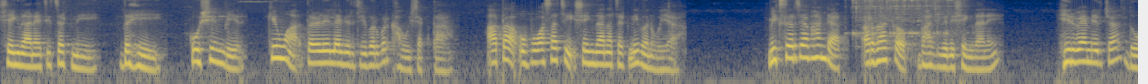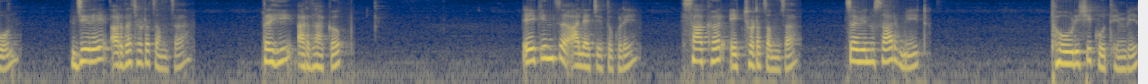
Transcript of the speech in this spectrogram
शेंगदाण्याची चटणी दही कोशिंबीर किंवा तळलेल्या मिरचीबरोबर खाऊ शकता. आता उपवासाची शेंगदाणा चटणी बनवूया. मिक्सरच्या भांड्यात अर्धा कप भाजलेले शेंगदाणे हिरव्या मिरच्या दोन जिरे अर्धा छोटा चमचा दही अर्धा कप एक इंच आल्याचे तुकडे साखर एक छोटा चमचा चवीनुसार मीठ थोडीशी कोथिंबीर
